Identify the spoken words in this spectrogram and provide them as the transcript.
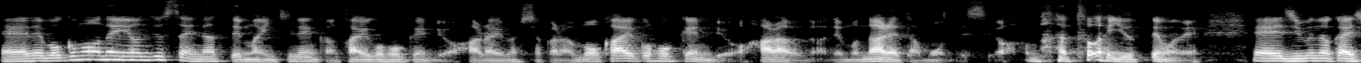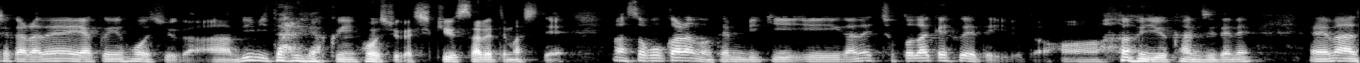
えーで、僕もね、40歳になって、まあ1年間介護保険料を払いましたから、もう介護保険料を払うのはね、もう慣れたもんですよ。まあ、とは言ってもね、えー自分の会社からね、役員報酬が、あビビたる役員報酬が支給されてまして、まあそこからの天引きがね、ちょっとだけ増えているとあーいう感じでね、えーまあ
